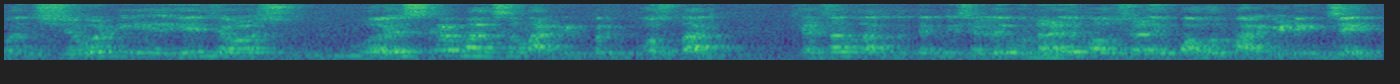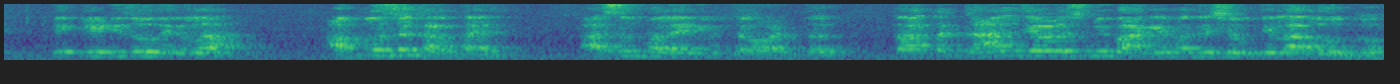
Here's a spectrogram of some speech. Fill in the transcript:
पण शेवट हे हे ज्यावेळेस वयस्कर माणसं मार्केटपर्यंत पोहोचतात ह्याचाच अर्थ त्यांनी सगळे उन्हाळे पावसाळे पाहून मार्केटिंगचे ते केडीजो चौधरीला आपलंच करतायत. असंच मला या निमित्तानं वाटतं. तर आता काल ज्यावेळेस मी बागेमध्ये शेवटीला आलो होतो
